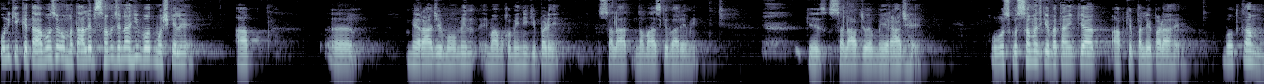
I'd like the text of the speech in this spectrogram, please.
ان کی کتابوں سے وہ مطالب سمجھنا ہی بہت مشکل ہے۔ آپ معراج مومن امام خمینی کی پڑھیں سلاد نماز کے بارے میں کہ سلاد جو ہے معراج ہے، وہ اس کو سمجھ کے بتائیں کیا آپ کے پلے پڑا ہے۔ بہت کم،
